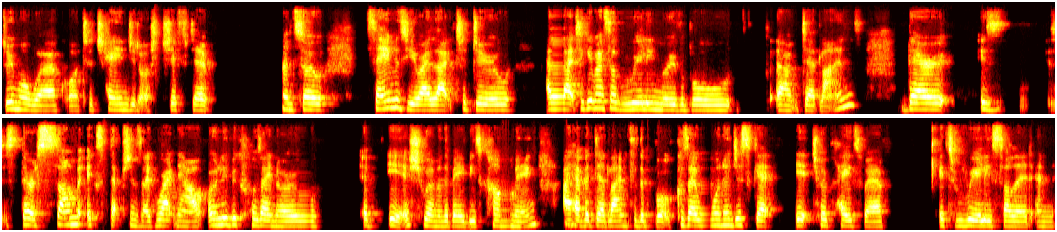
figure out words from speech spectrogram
do more work or to change it or shift it and so, same as you, I like to do, I like to give myself really movable um, deadlines. There is, there are some exceptions, like right now, only because I know ish when the baby's coming, I have a deadline for the book because I want to just get it to a place where it's really solid and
